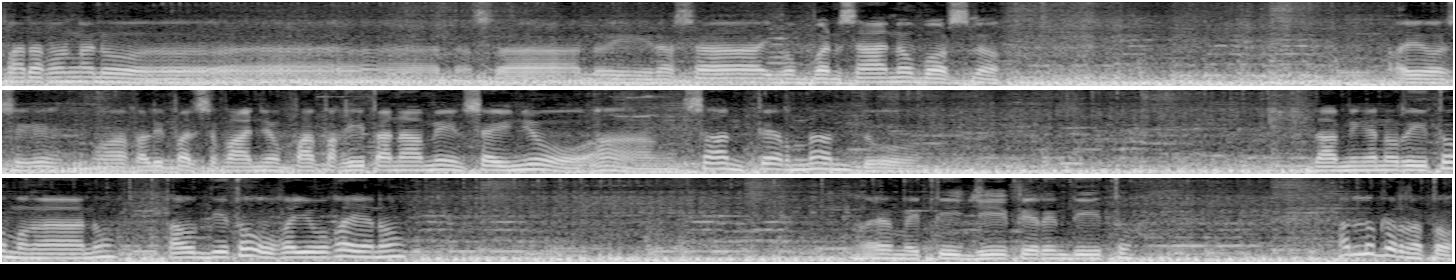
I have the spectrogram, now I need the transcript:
Para kang ano, ah, nasa ano eh, nasa ibang bansa no, boss no. Ayun, sige, mga kalipad sa nyo, papakita namin sa inyo ang San Fernando. Daming ano rito, mga ano, tawag dito, ukay-ukay ano. Ay, may TGP rin dito. Ano lugar na to?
